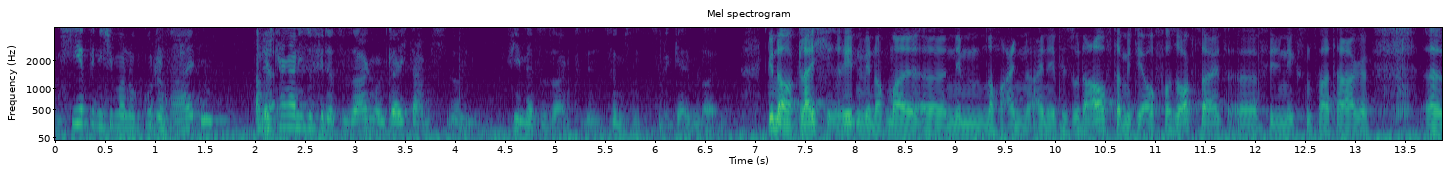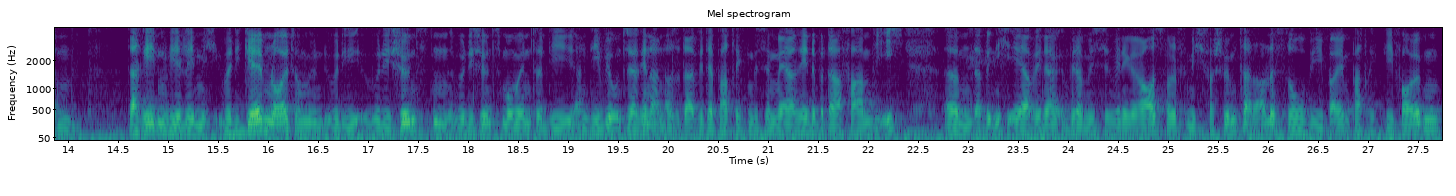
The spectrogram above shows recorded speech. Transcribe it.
Hier bin ich immer nur gut unterhalten, aber Ja. ich kann gar nicht so viel dazu sagen und gleich da habe ich dann viel mehr zu sagen zu den Simpsons, zu den gelben Leuten. Genau, gleich reden wir nochmal, äh, nehmen noch ein, eine Episode auf, damit ihr auch versorgt seid äh, für die nächsten paar Tage. Ähm, da reden wir nämlich über die gelben Leute und über die, über die, schönsten, über die schönsten Momente, die, an die wir uns erinnern. Also da wird der Patrick ein bisschen mehr Redebedarf haben wie ich. Ähm, da bin ich eher wieder, wieder ein bisschen weniger raus, weil für mich verschwimmt dann alles so wie beim Patrick die Folgen.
